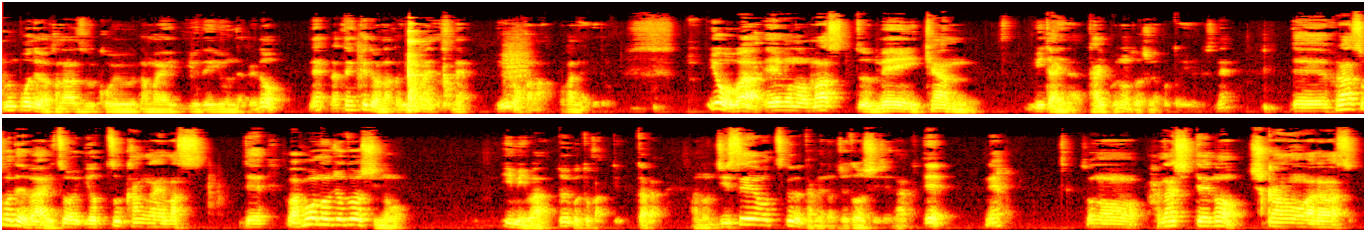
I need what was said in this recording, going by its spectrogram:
文法では必ずこういう名前で言うんだけど、ね、ラテン系ではなんか言わないですね。言うのかな？わかんないけど。要は、英語の must, may, can みたいなタイプの動詞のことを言うんですね。で、フランス語では一応4つ考えます。で、和法の助動詞の意味はどういうことかって言ったら、あの、時制を作るための助動詞じゃなくて、ね、その、話し手の主観を表す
